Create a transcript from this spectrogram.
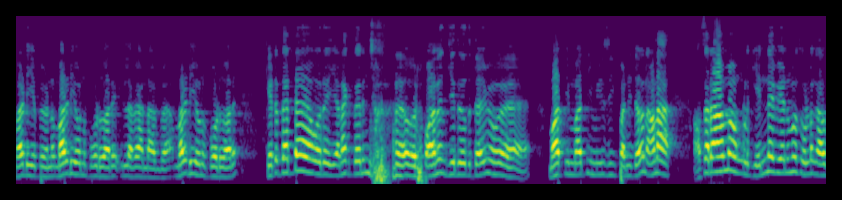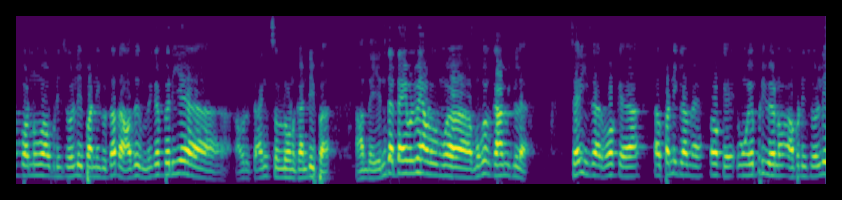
மறுபடியும் எப்போ வேணும்? மறுபடியும் ஒன்று போடுவார். இல்லை வேண்டாம்பேன் மறுபடியும் ஒன்று போடுவார். கிட்டத்தட்ட ஒரு எனக்கு தெரிஞ்ச ஒரு பதினஞ்சு இருபது டைம் மாற்றி மாற்றி மியூசிக் பண்ணிட்டாரு ஆனால் அசராமல் உங்களுக்கு என்ன வேணுமோ சொல்லுங்கள் அது பண்ணுவோம் அப்படின்னு சொல்லி பண்ணி கொடுத்தாரு. அது மிகப்பெரிய அவருக்கு தேங்க்ஸ் சொல்லணும் கண்டிப்பாக அந்த எந்த டைம்லுமே அவர் மு- முகம் காமிக்கல. சரிங்க சார் ஓகே பண்ணிக்கலாமே. ஓகே உங்க எப்படி வேணும்? அப்படின்னு சொல்லி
